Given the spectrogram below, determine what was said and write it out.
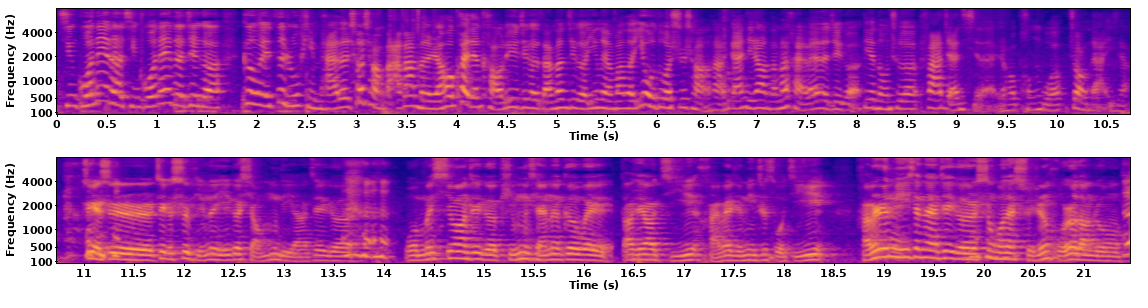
请国内的，请国内的这个各位自主品牌的车厂爸爸们，然后快点考虑这个咱们这个英联邦的右舵市场哈，赶紧让咱们海外的这个电动车发展起来，然后蓬勃壮大一下。这也是这个视频的一个小目的啊，这个 我们希望这个屏幕前的各位大家要急海外人民之所急。海外人民现在这个生活在水深火热当中，对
